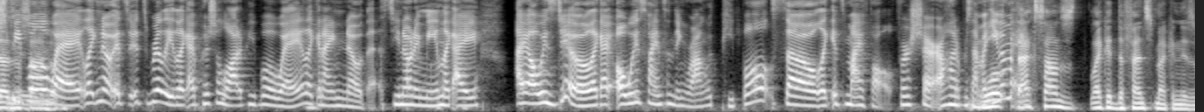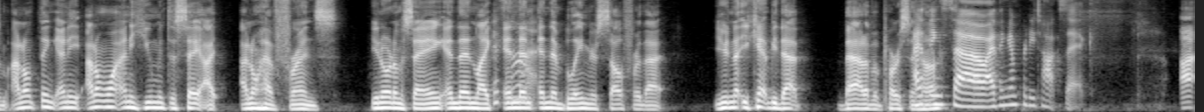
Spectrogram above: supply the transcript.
push people away. Like no, it's it's really like I push a lot of people away. Like and I know this. You know what I mean? Like I I always do. Like I always find something wrong with people. So like it's my fault for sure, 100. percent Like well, even my, that sounds like a defense mechanism. I don't think any. I don't want any human to say I. I don't have friends. You know what I'm saying? And then like, It's and then and then blame yourself for that. You're not. You can't be that bad of a person. I huh? think so. I think I'm pretty toxic. I,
